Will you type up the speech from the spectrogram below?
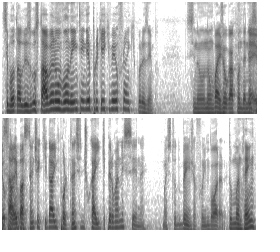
Se botar o Luiz Gustavo, eu não vou nem entender por que, que veio o Frank, por exemplo. Se não, não vai jogar quando é É, necessário. eu falei né? bastante aqui da importância de o Kaique permanecer, né? Mas tudo bem, já foi embora. né? Tu mantém?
